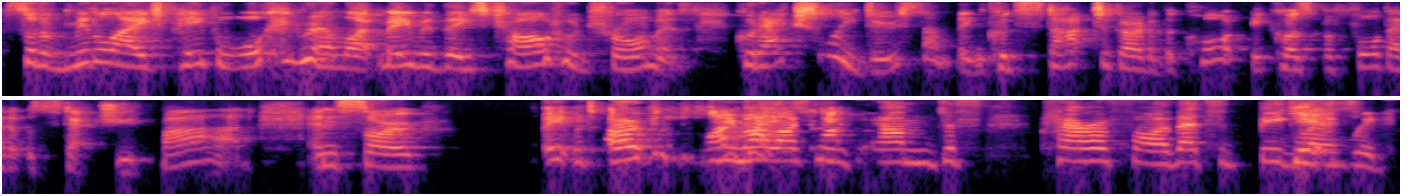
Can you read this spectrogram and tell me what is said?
sort of middle aged people walking around like me with these childhood traumas could actually do something, could start to go to the court because before that it was statute barred. And so it would open. You might like to um, just clarify that's a big yes. language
